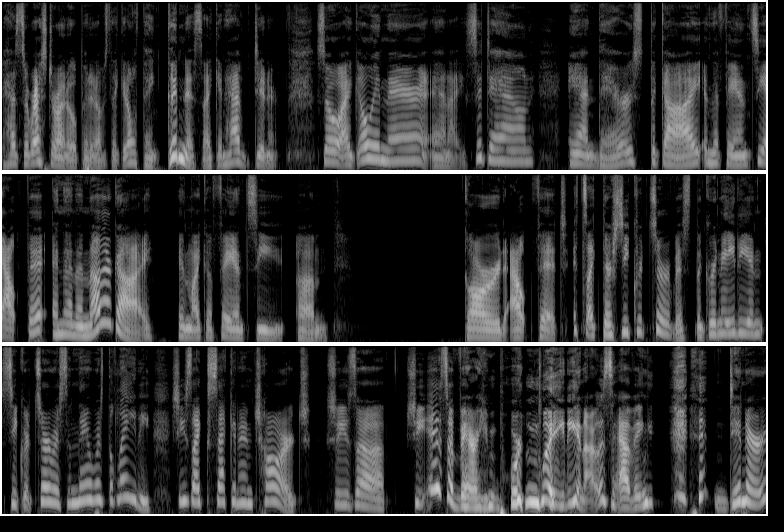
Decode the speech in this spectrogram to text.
has the restaurant open and I was thinking, oh thank goodness I can have dinner. So I go in there and I sit down and there's the guy in the fancy outfit and then another guy in like a fancy um, guard outfit. It's like their secret service, the Grenadian secret service. And there was the lady. She's like second in charge. She's a uh, she is a very important lady, and I was having dinner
